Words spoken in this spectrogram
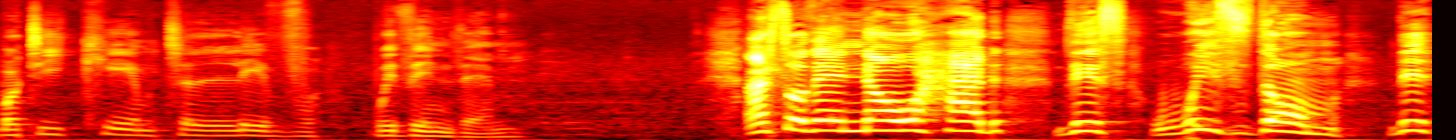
but he came to live within them. And so they now had this wisdom, this,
